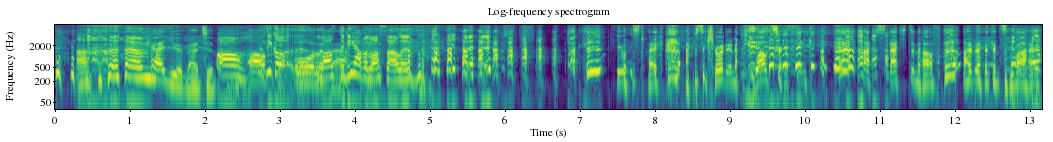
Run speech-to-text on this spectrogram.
um, Can you imagine? oh, has he got After all of last? that. Did he have a last salad? He was like, I've secured enough while dressing. I've snatched enough. I think I can survive.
